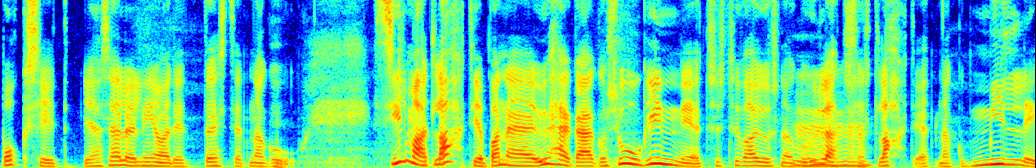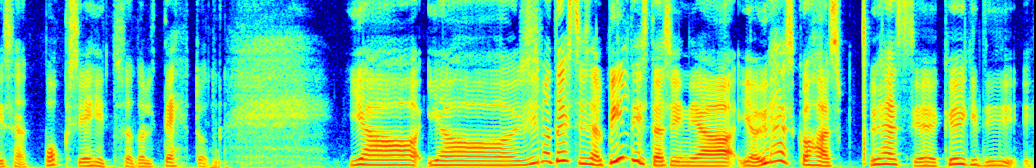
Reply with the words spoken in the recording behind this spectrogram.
boksid. Ja seal oli niimoodi, et tõesti, et nagu silmad lahti ja pane ühe käega suu kinni, et siis vajus nagu mm -hmm. üllatusest lahti, et nagu millised boksi ehitused olid tehtud. Ja, ja siis ma tõesti seal pildistasin ja, ja ühes kohas, ühes köögi,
